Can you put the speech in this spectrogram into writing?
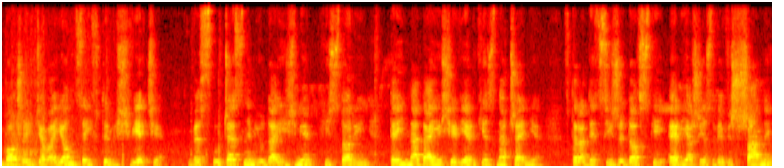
Bożej działającej w tym świecie. We współczesnym judaizmie historii tej nadaje się wielkie znaczenie. W tradycji żydowskiej Eliasz jest wywyższany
